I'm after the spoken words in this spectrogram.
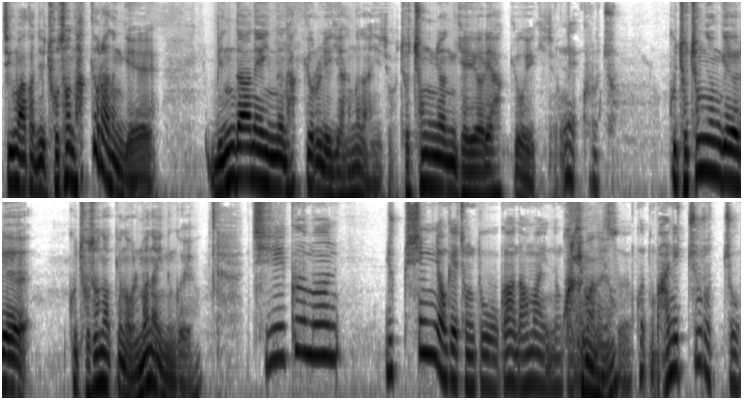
지금 아까 이제 조선 학교라는 게 민단에 있는 학교를 얘기하는 건 아니죠. 조총련 계열의 학교 얘기죠. 네, 그렇죠. 그 조총련 계열의 그 조선 학교는 얼마나 있는 거예요? 지금은 60여 개 정도가 남아 있는 그렇게 많아요? 있어요. 많이 줄었죠.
